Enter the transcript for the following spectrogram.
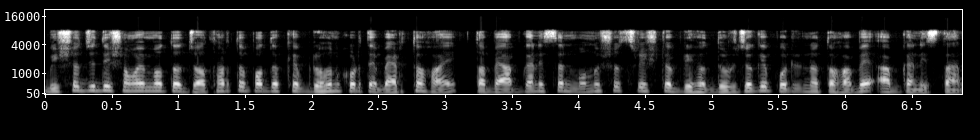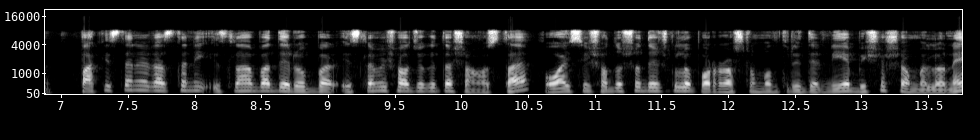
বিশ্ব যদি সময়মতো যথার্থ পদক্ষেপ গ্রহণ করতে ব্যর্থ হয়, তবে আফগানিস্তান মনুষ্যসৃষ্ট বৃহৎ দুর্যোগে পরিণত হবে আফগানিস্তান। পাকিস্তানের রাজধানী ইসলামাবাদে রোববার ইসলামী সহযোগিতা সংস্থা ওআইসি সদস্য দেশগুলো পররাষ্ট্রমন্ত্রীদের নিয়ে বিশেষ সম্মেলনে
